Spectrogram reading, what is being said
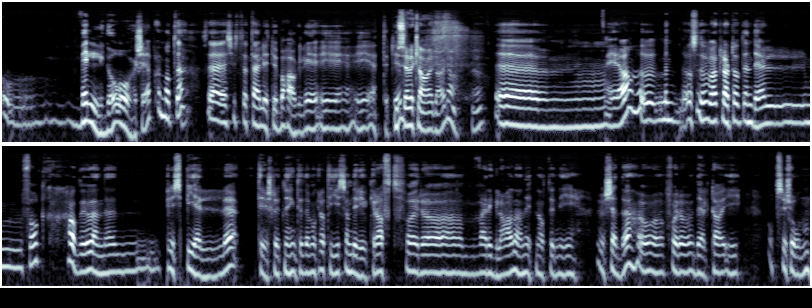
å velge å overse, på en måte. Så jeg syns dette er litt ubehagelig i, i Du ettertid. ser det klare i dag, da? Ja. uh, ja, men altså, det var klart at en del folk hadde jo denne prinsipielle tilslutning til demokrati som drivkraft for å være glad da 1989 skjedde, og for å delta i opposisjonen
